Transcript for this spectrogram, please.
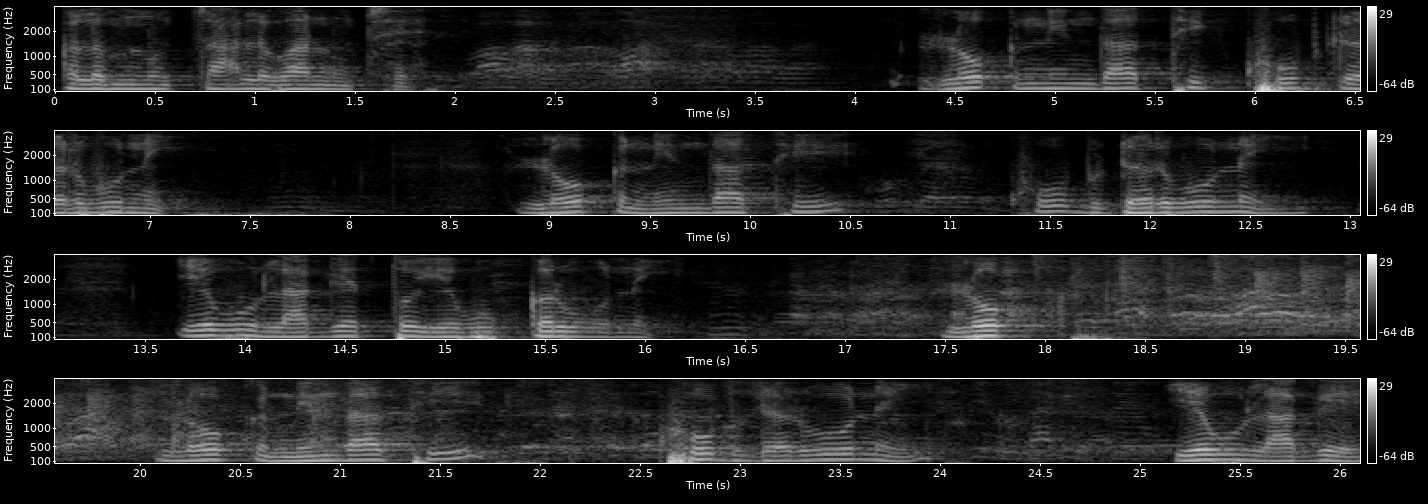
કલમનું ચાલવાનું છે. લોક નિંદાથી ખૂબ ડરવું નહીં. લોક નિંદાથી ખૂબ ડરવું નહીં. એવું લાગે તો એવું કરવું નહીં. લોક લોક નિંદાથી ખૂબ ડરવું નહીં. એવું લાગે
